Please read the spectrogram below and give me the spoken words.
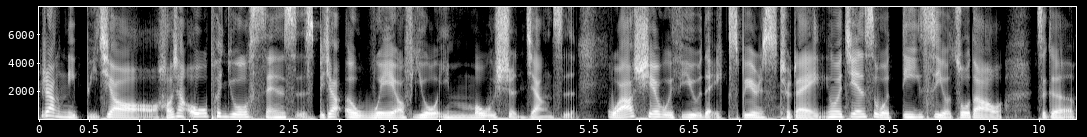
让你比较好像 open you your senses 比较 aware of your emotion 这样子，我要 share with you the experience today，因为今天是我第一次有做到这个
